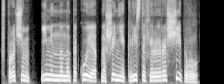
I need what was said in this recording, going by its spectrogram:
Впрочем, именно на такое отношение Кристофер и рассчитывал.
